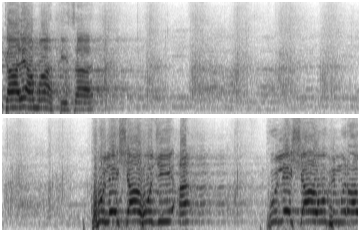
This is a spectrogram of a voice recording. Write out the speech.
काळ्या मातीचा. फुले शाहूजी फुले शाहू भीमराव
